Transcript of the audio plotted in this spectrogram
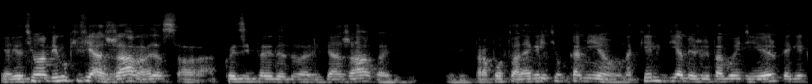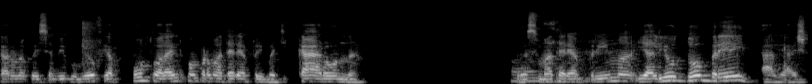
E aí eu tinha um amigo que viajava, olha só, coisa empreendedora. Ele viajava ele, ele para Porto Alegre, ele tinha um caminhão. Naquele dia mesmo ele pagou em dinheiro, peguei carona com esse amigo meu, fui a Porto Alegre comprar matéria-prima, de carona. Trouxe matéria-prima e ali eu dobrei, aliás,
